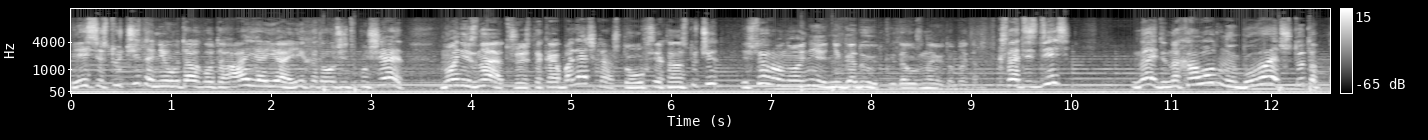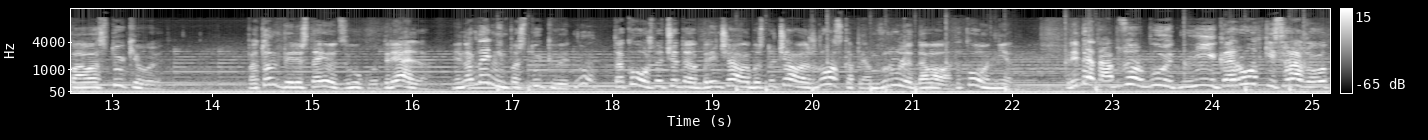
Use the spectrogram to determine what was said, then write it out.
Если стучит, они вот так вот, ай-яй-яй, их это очень смущает, но они знают, что есть такая болячка, что у всех она стучит, и все равно они негодуют, когда узнают об этом. Кстати, здесь, знаете, на холодную бывает что-то постукивает, потом перестает звук, вот реально. Иногда не постукивает, ну, такого, что что-то бренчало бы, стучало жестко, прям в руль отдавало, такого нет. Ребята, обзор будет не короткий сразу, вот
